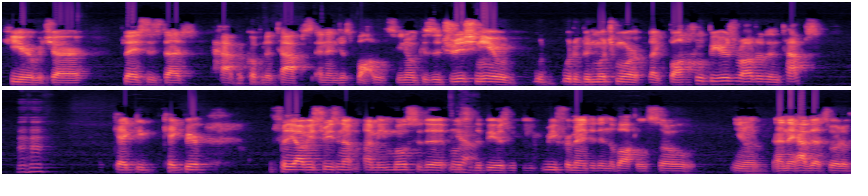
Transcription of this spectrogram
here, which are places that have a couple of taps and then just bottles. You know, because the tradition here would, would would have been much more like bottled beers rather than taps hmm keg keg beer for the obvious reason. I I mean, most of the most Yeah. of the beers will be re-fermented in the bottle, so you know, and they have that sort of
